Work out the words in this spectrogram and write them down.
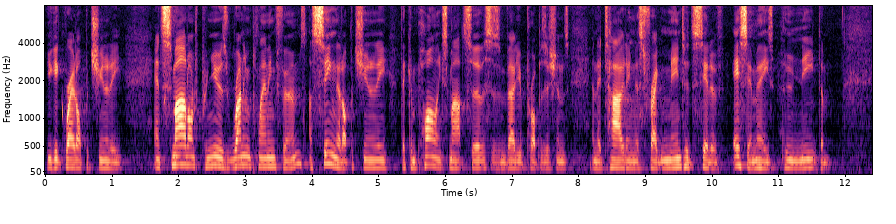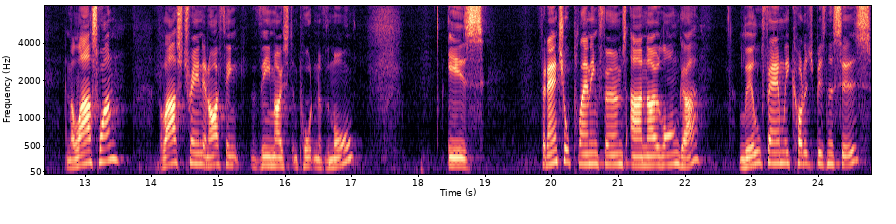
you get great opportunity. And smart entrepreneurs running planning firms are seeing that opportunity. They're compiling smart services and value propositions, and they're targeting this fragmented set of SMEs who need them. And the last one, the last trend, and I think the most important of them all, is financial planning firms are no longer little family cottage businesses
